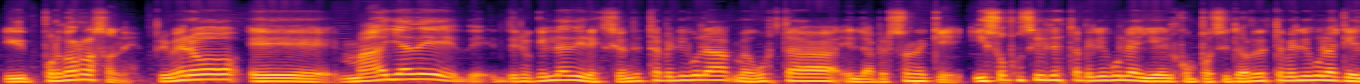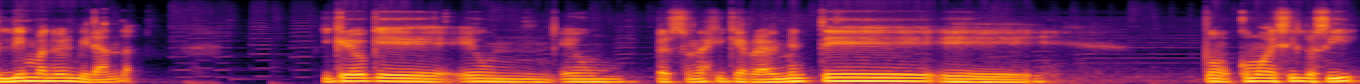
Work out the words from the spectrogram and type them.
y por dos razones. Primero, eh, más allá de, lo que es la dirección de esta película, me gusta la persona que hizo posible esta película y el compositor de esta película, que es Lin Manuel Miranda. Y creo que es un, es un personaje que realmente, eh, ¿cómo, decirlo así?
